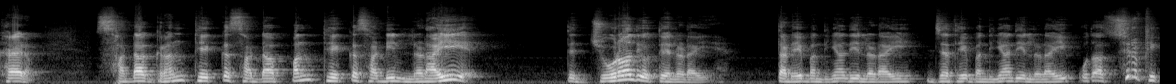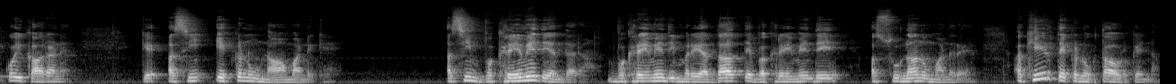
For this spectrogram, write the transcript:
ਖੈਰ, ਸਾਡਾ ਗ੍ਰੰਥ ਇੱਕ, ਸਾਡਾ ਪੰਥ ਇੱਕ, ਸਾਡੀ ਲੜਾਈ ਹੈ ਤੇ ਜੋਰਾਂ ਦੇ ਉੱਤੇ ਲੜਾਈ ਹੈ। ਧੜੇਬੰਦੀਆਂ ਦੀ ਲੜਾਈ, ਜਥੇਬੰਦੀਆਂ ਦੀ ਲੜਾਈ, ਉਹਦਾ ਸਿਰਫ ਇੱਕੋ ਹੀ ਕਾਰਨ ਹੈ ਕਿ ਅਸੀਂ ਇੱਕ ਨੂੰ ਨਾ ਮੰਨ ਕੇ ਅਸੀਂ ਵਖਰੇਵੇਂ ਦੇ ਅੰਦਰ ਆ ਵਖਰੇਵੇਂ ਦੀ ਮਰਿਆਦਾ ਤੇ ਵਖਰੇਵੇਂ ਦੇ ਅਸੂਲਾਂ ਨੂੰ ਮੰਨ ਰਹੇ ਅਖੀਰ ਤੇ ਇੱਕ ਨੁਕਤਾ ਹੋਰ ਕਹਿਣਾ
